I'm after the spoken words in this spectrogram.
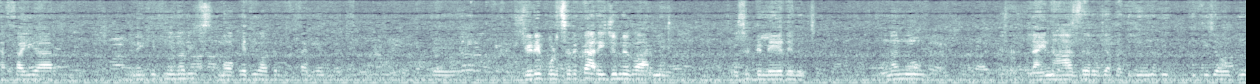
ਐਫ ਆਈ ਆਰ ਨਹੀਂ ਕੀਤੀ, ਉਹਨਾਂ ਦੀ ਮੌਕੇ ਤੇ ਆਰਡਰ ਦਿੱਤਾ ਗਿਆ। ਤੇ ਜਿਹੜੇ ਪੁਲਿਸ ਅਧਿਕਾਰੀ ਜ਼ਿੰਮੇਵਾਰ ਨੇ ਉਸ ਡਿਲੇ ਦੇ ਵਿੱਚ ਉਹਨਾਂ ਨੂੰ ਲਾਈਨ ਹਾਜ਼ਰ ਜਾਂ ਬਦਲੀ ਉਹਨਾਂ ਦੀ ਕੀਤੀ ਜਾਊਗੀ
